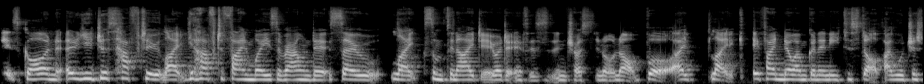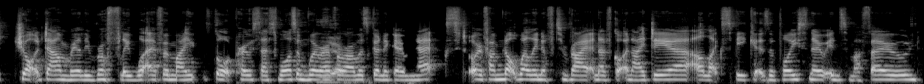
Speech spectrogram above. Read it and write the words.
it's gone. Uh, you just have to like you have to find ways around it. So like something I do, I don't know if this is interesting or not, but I like if I know I'm going to need to stop, I will just jot down really roughly whatever my thought process was and wherever yeah. I was going to go next. Or if I'm not well enough to write and I've got an idea, I'll like speak it as a voice note into my phone.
